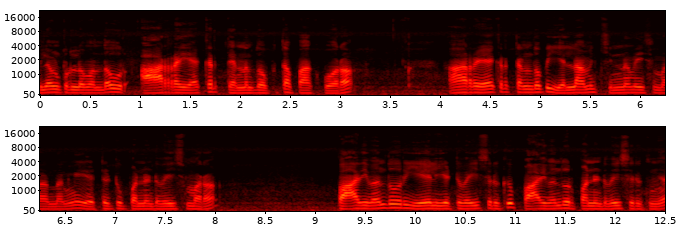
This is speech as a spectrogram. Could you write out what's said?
கிலோமீட்டரில் வந்தால் ஒரு ஆறரை ஏக்கர் தென்னந்தோப்பு தான் பார்க்க போகிறோம் ஆறரை ஏக்கர் தென்னந்தோப்பு எல்லாமே சின்ன வயசு மரம் தானுங்க எட்டு டு பன்னெண்டு வயசு மரம். பாதி வந்து ஒரு ஏழு எட்டு வயசு இருக்குது பாதி வந்து ஒரு பன்னெண்டு வயசு இருக்குங்க.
